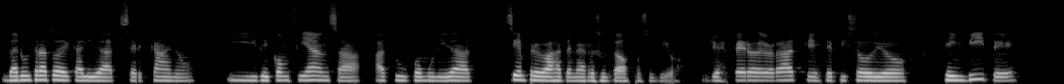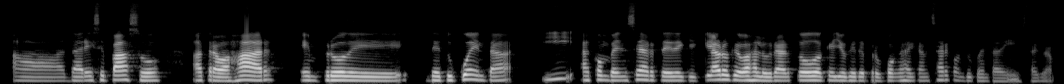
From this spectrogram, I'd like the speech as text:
dar un trato de calidad cercano y de confianza a tu comunidad, siempre vas a tener resultados positivos. Yo espero de verdad que este episodio te invite a dar ese paso, a trabajar en pro de, de tu cuenta y a convencerte de que claro que vas a lograr todo aquello que te propongas alcanzar con tu cuenta de Instagram.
